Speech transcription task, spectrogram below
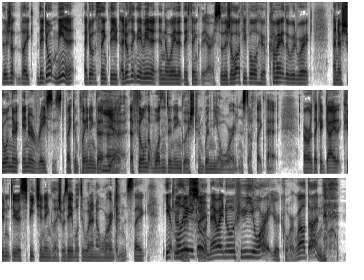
there's a, like they don't mean it. I don't think they. I don't think they mean it in the way that they think they are. So there's a lot of people who have come out of the woodwork and have shown their inner racist by complaining that uh, Yeah. a film that wasn't in English can win the award and stuff like that. Or like a guy that couldn't do a speech in English was able to win an award, and it's like, yeah, well there you Goodness go. Now I know who you are at your core. Well done.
